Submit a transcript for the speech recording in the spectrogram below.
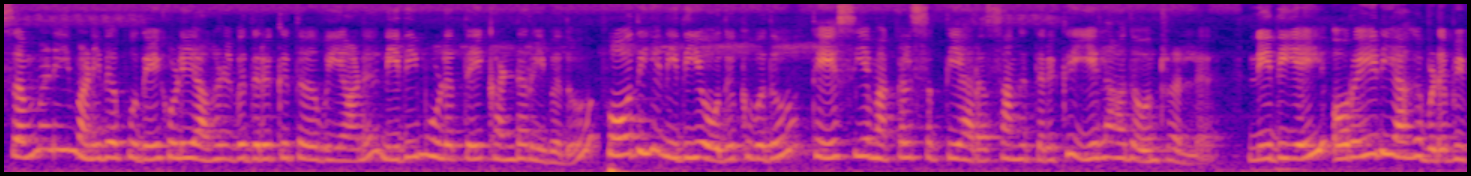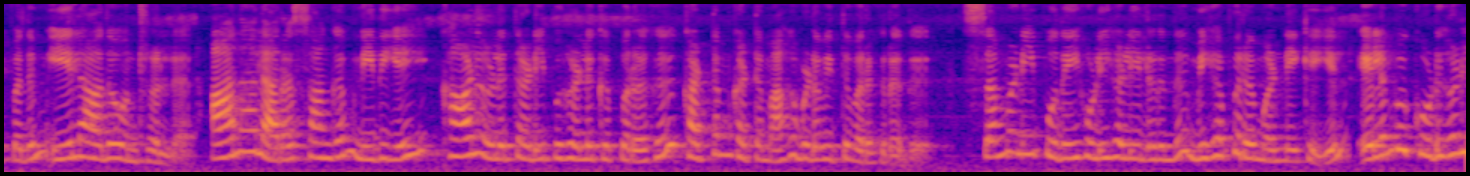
செம்மணி மனித புதைகுழி அகழ்வதற்கு தேவையான நிதி மூலத்தை கண்டறிவதோ போதிய நிதியை ஒதுக்குவதோ தேசிய மக்கள் சக்தி அரசாங்கத்திற்கு இயலாத ஒன்றல்ல. நிதியை ஒரேடியாக விடுவிப்பதும் இயலாத ஒன்றல்ல. ஆனால் அரசாங்கம் நிதியை கால எழுத்தடிப்புகளுக்கு பிறகு கட்டம் கட்டமாக விடுவித்து வருகிறது. செம்மணி புதைகுழிகளிலிருந்து மிக பெரும் எண்ணிக்கையில் எலும்புக்கூடுகள்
